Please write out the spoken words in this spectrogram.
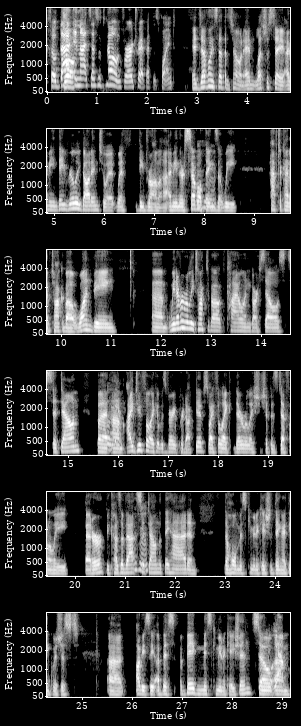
so that Well- and that sets a tone for our trip at this point. It definitely set the tone. And let's just say, I mean, they really got into it with the drama. I mean, there's several Mhm. things that we have to kind of talk about. One being, um, we never really talked about Kyle and Garcelle's sit down, but Oh, yeah. um, I do feel like it was very productive. So I feel like their relationship is definitely better because of that Mhm. sit down that they had. And the whole miscommunication thing, I think, was just uh, obviously a, bis- a big miscommunication. So, Yeah. um,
